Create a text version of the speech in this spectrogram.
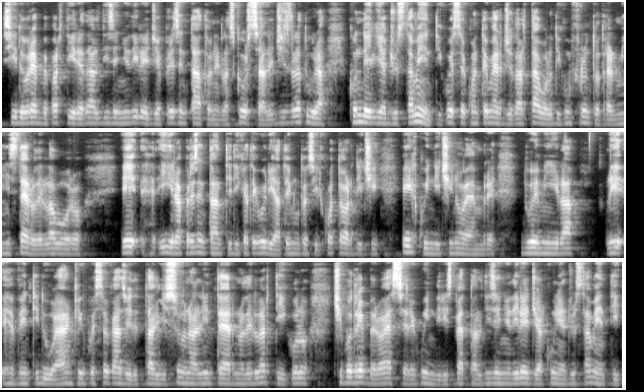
Si dovrebbe partire dal disegno di legge presentato nella scorsa legislatura con degli aggiustamenti. Questo è quanto emerge dal tavolo di confronto tra il Ministero del Lavoro e i rappresentanti di categoria tenutosi il 14 e il 15 novembre 2022. Anche in questo caso i dettagli sono all'interno dell'articolo. Ci potrebbero essere quindi rispetto al disegno di legge alcuni aggiustamenti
